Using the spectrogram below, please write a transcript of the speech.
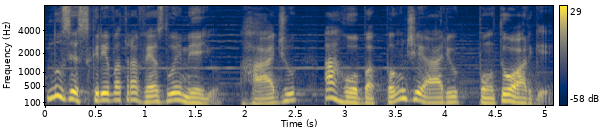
nos escreva através do e-mail rádio@pandiario.org.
